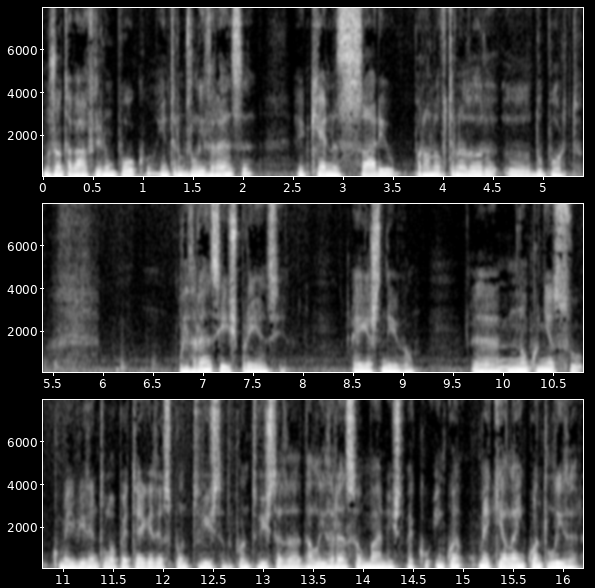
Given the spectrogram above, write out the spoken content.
o João estava a referir um pouco, em termos de liderança, que é necessário para um novo treinador uh, do Porto. Liderança e experiência a este nível. Uh, não conheço, como é evidente, o Lopetegui desse ponto de vista, do ponto de vista da, da liderança humana, isto é, como é que ele é enquanto líder,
